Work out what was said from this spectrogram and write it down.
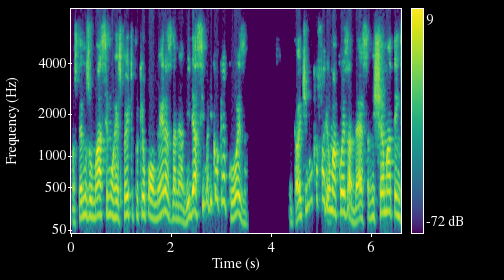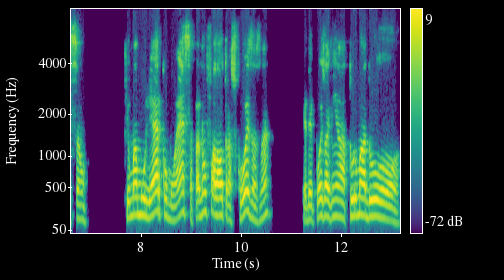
Nós temos o máximo respeito porque o Palmeiras, na minha vida, é acima de qualquer coisa. Então a gente nunca faria uma coisa dessa. Me chama a atenção que uma mulher como essa, para não falar outras coisas, né? Que depois vai vir a turma do,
